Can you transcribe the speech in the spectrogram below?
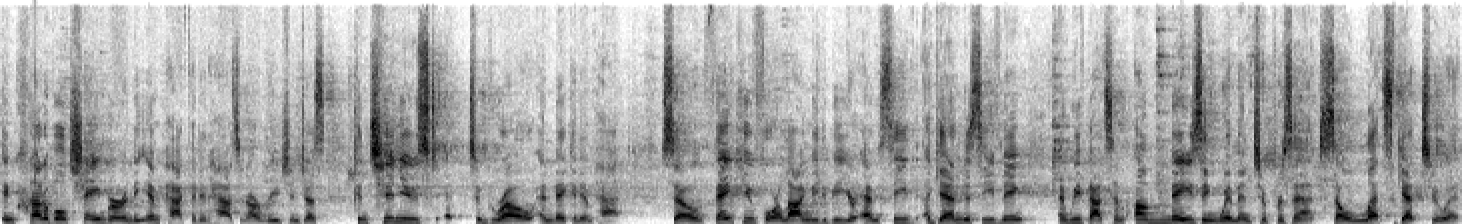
incredible chamber and the impact that it has in our region just continues to, grow and make an impact. So thank you for allowing me to be your MC again this evening. And we've got some amazing women to present. So let's get to it.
